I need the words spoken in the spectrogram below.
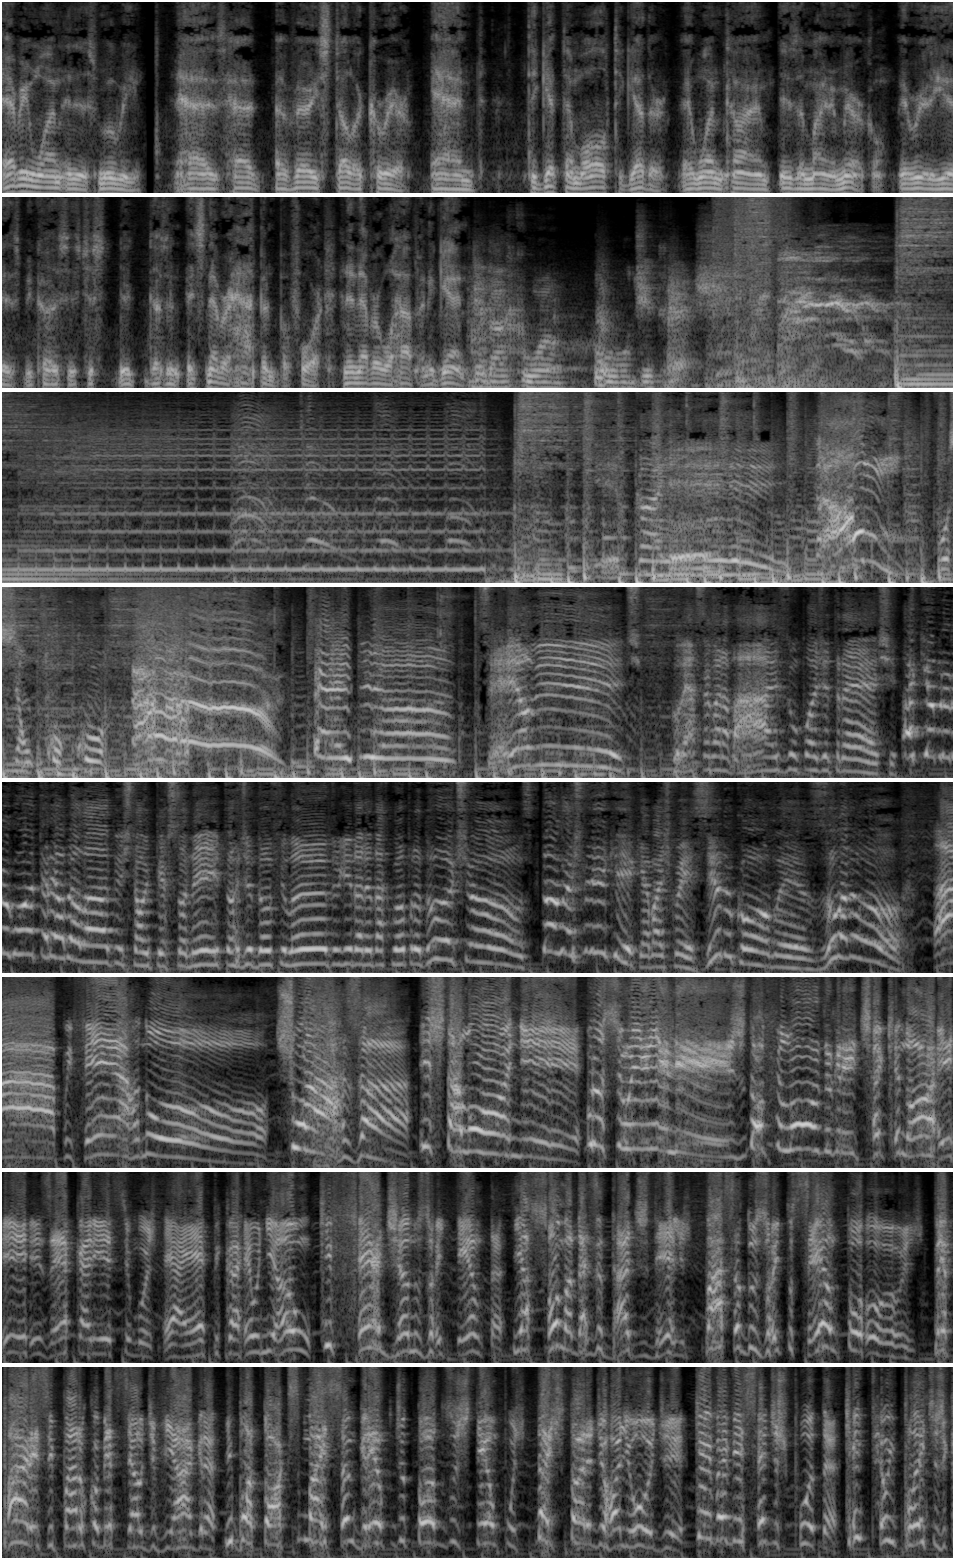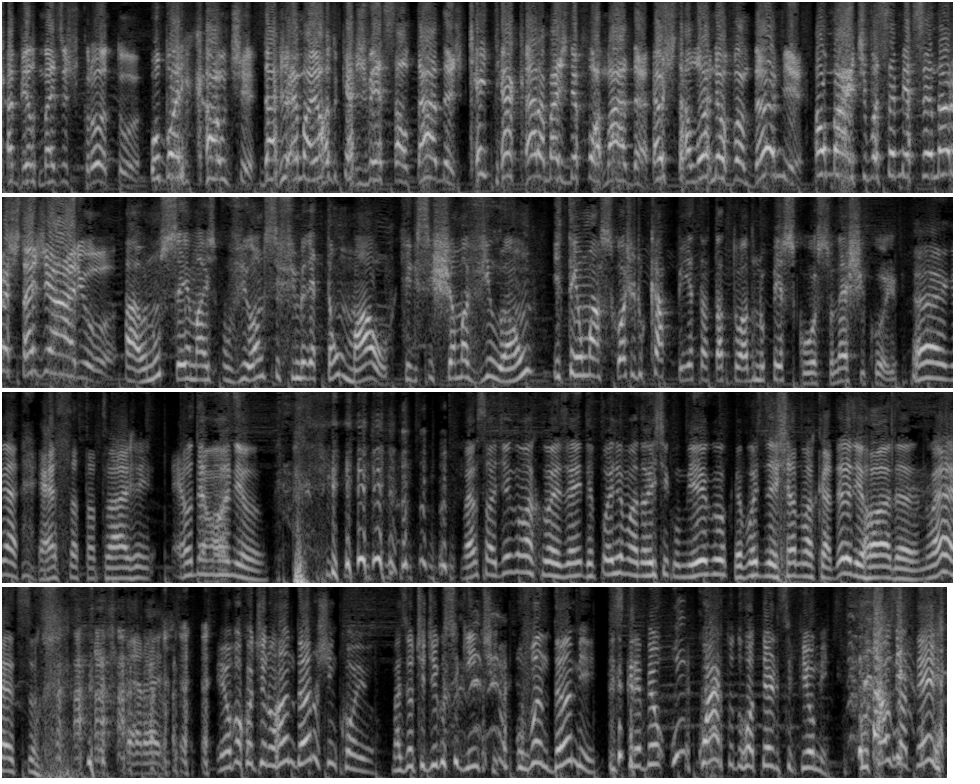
everyone in this movie has had a very stellar career. And to get them all together at one time is a minor miracle. It really is because it's just, it doesn't, it's never happened before and it never will happen again. Você é um cocô. Adrian! Sim, ouvinte! Começa agora mais um podcast. Aqui é o Bruno Guter e ao meu lado está o impersonator de Dolph Lundgren da Dark One Productions, Douglas Freak, que é mais conhecido como Exumador. Ah, pro inferno! Schwarza! Stallone! Bruce Willis! Dolph Lundgren! Chuck Norris! É, caríssimos! É a épica reunião que fede anos 80 e a soma das idades deles passa dos 800! Prepare-se para o comercial de Viagra e Botox mais sangrento de todos os tempos da história de Hollywood! Quem vai vencer a disputa? Quem tem o implante de cabelo mais escroto? O body count da- é maior do que as veias saltadas? Quem tem a cara mais deformada? É o Stallone ou o Van Damme? Almighty, você é mercenário ou estagiário? Ah, eu não sei, mas o vilão desse filme ele é tão mal que ele se chama vilão e tem um mascote do capeta tatuado no pescoço, né, Chicoio? Ai, cara, essa tatuagem é o demônio. Mas eu só digo uma coisa, hein? Depois de uma noite comigo, eu vou te deixar numa cadeira de roda, não é, Edson? Caralho. Eu vou continuar andando, Shinkoio, mas eu te digo o seguinte: o Van Damme escreveu um quarto do roteiro desse filme. Por causa dele.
